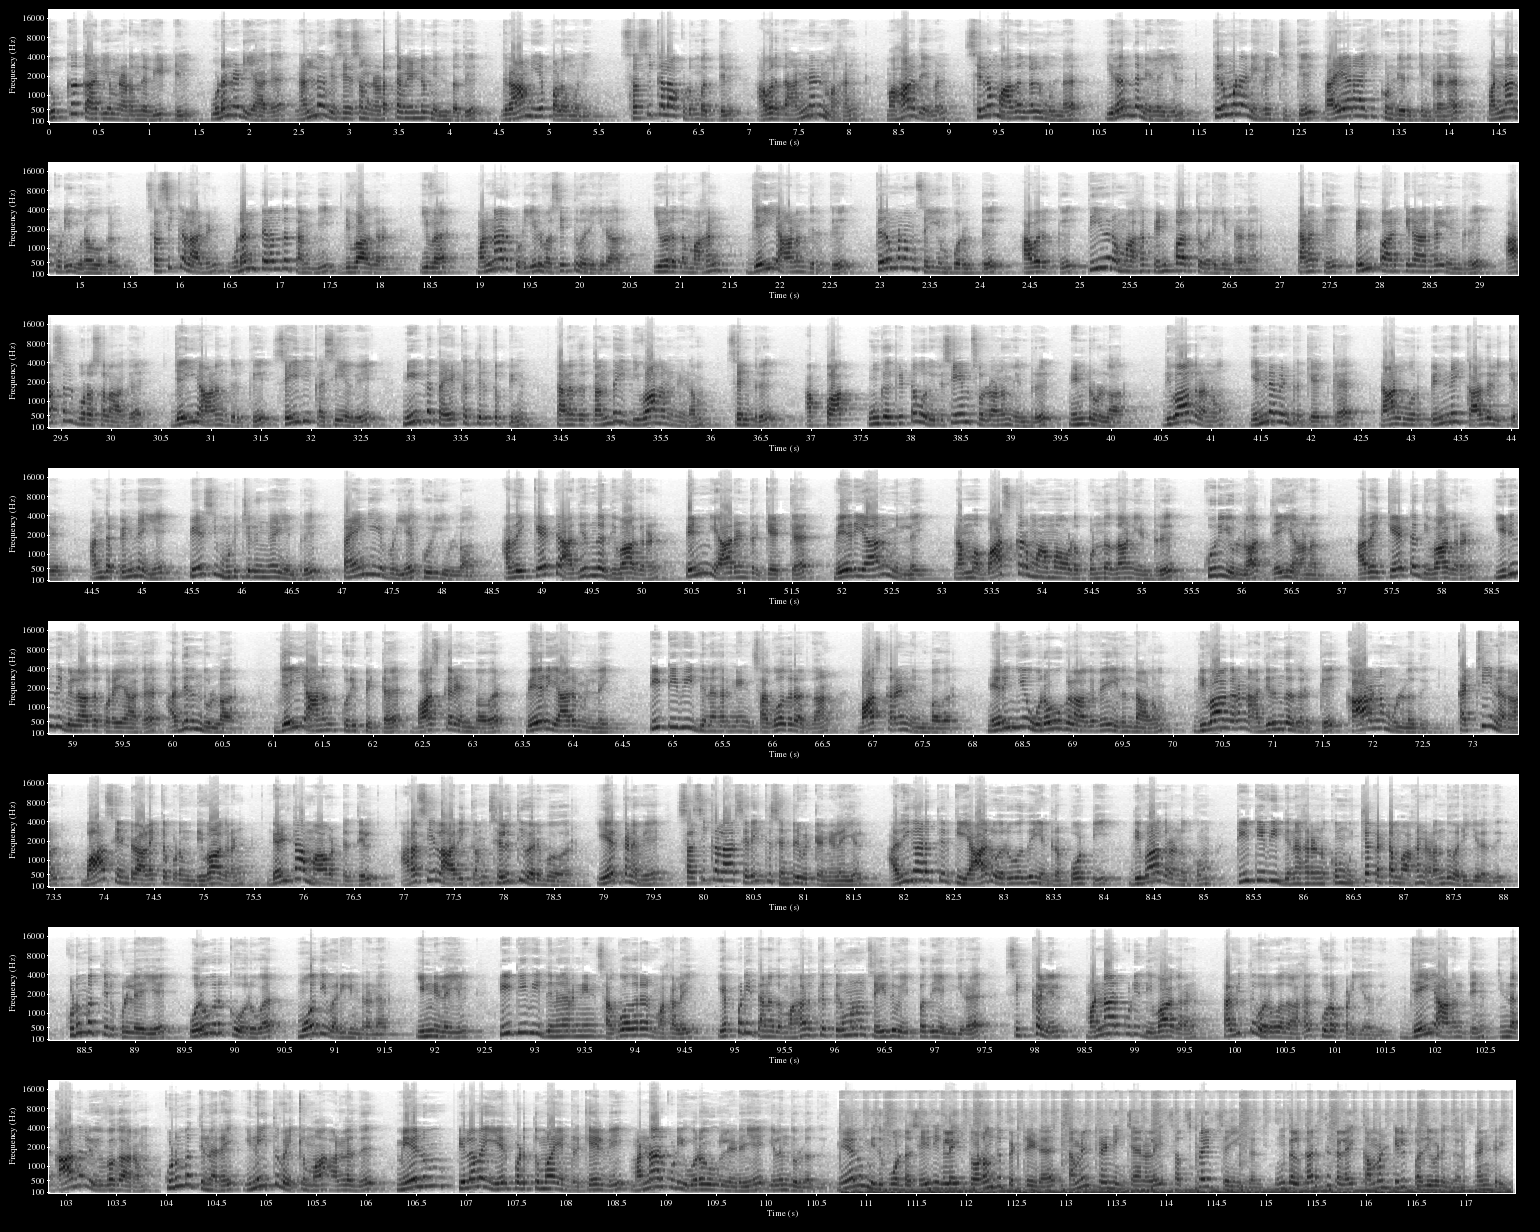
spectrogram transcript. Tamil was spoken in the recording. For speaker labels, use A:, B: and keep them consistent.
A: துக்க காரியம் நடந்த வீட்டில் உடனடியாக நல்ல விசேஷம் நடத்த வேண்டும் என்பது கிராமிய பழமொழி. சசிகலா குடும்பத்தில் அவரது அண்ணன் மகன் மகாதேவன் சில மாதங்கள் முன்னர் இறந்த நிலையில் திருமண நிகழ்ச்சிக்கு தயாராகி கொண்டிருக்கின்றனர் மன்னார்குடி உறவுகள். சசிகலாவின் உடன் பிறந்த தம்பி திவாகரன். இவர் மன்னார்குடியில் வசித்து வருகிறார். இவரது மகன் ஜெய் ஆனந்திற்கு திருமணம் செய்யும் பொருட்டு அவருக்கு தீவிரமாக பெண் பார்த்து வருகின்றனர். தனக்கு பெண் பார்க்கிறார்கள் என்று அரசல் புரசலாக ஜெய் ஆனந்திற்கு செய்தி கசியவே நீண்ட தயக்கத்திற்கு பின் தனது தந்தை திவாகரனிடம் சென்று அப்பா உங்ககிட்ட ஒரு விஷயம் சொல்லணும் என்று நின்றுள்ளார். திவாகரனும் என்னவென்று கேட்க நான் ஒரு பெண்ணை காதலிக்கிறேன். அந்த பெண்ணையே பேசி முடிச்சிடுங்க என்று தயங்கியபடியே கூறியுள்ளார். அதை கேட்டு அதிர்ந்த திவாகரன் பெண் யாரென்று கேட்க வேறு யாரும் இல்லை. நம்ம பாஸ்கர் மாமாவோட பொண்ணுதான் என்று கூறியுள்ளார் ஜெய் ஆனந்த். அதை கேட்ட திவாகரன் இடிந்து விழாத குறையாக அதிர்ந்துள்ளார். ஜெய் ஆனந்த் குறிப்பிட்ட பாஸ்கர் என்பவர் வேறு யாரும் இல்லை டிடிவி தினகரனின் சகோதரர் தான் பாஸ்கரன் என்பவர். நெருங்கிய உறவுகளாகவே இருந்தாலும் திவாகரன் அதிர்ந்ததற்கு காரணம் உள்ளது. கட்சியினரால் பாஸ் என்று அழைக்கப்படும் திவாகரன் டெல்டா மாவட்டத்தில் அரசியல் ஆதிக்கம் செலுத்தி வருபவர். ஏற்கனவே சசிகலா சிறைக்கு சென்றுவிட்ட நிலையில் அதிகாரத்திற்கு யார் வருவது என்ற போட்டி திவாகரனுக்கும் டிடிவி தினகரனுக்கும் உச்சகட்டமாக நடந்து வருகிறது. குடும்பத்திற்குள்ளேயே ஒருவருக்கு ஒருவர் மோதி வருகின்றனர். இந்நிலையில் டிடிவி தினகரனின் சகோதரர் மகளை எப்படி தனது மகனுக்கு திருமணம் செய்து வைப்பது என்கிற சிக்கலில் மன்னார்குடி திவாகரன் தவித்து வருவதாக கூறப்படுகிறது. ஜெய் ஆனந்தின் இந்த காதல் விவகாரம் குடும்பத்தினரை இணைத்து வைக்குமா அல்லது மேலும் பிளவை ஏற்படுத்துமா என்ற கேள்வி மன்னார்குடி உறவுகளிடையே எழுந்துள்ளது. மேலும் இது போன்ற செய்திகளை தொடர்ந்து பெற்றிட தமிழ் ட்ரெண்டிங் சேனலை சப்ஸ்கிரைப் செய்யுங்கள். உங்கள் கருத்துக்களை கமெண்டில் பதிவிடுங்கள். நன்றி.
